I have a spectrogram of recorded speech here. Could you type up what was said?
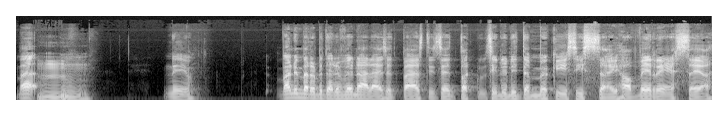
Mä, mm. Mm. Niin. Mä en ymmärrä, miten ne venäläiset päästi sen tak- sinne niiden mökin sisään ihan veressä ja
